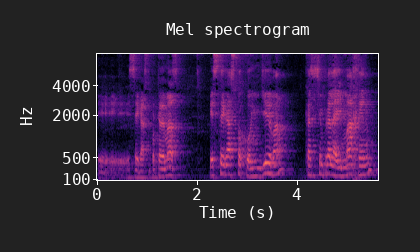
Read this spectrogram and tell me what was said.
Eh, ese gasto, porque además este gasto conlleva casi siempre a la imagen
